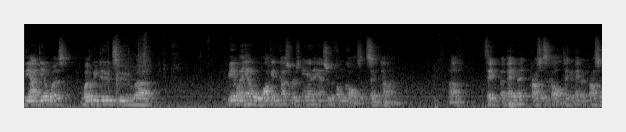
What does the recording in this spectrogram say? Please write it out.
The idea was, what do we do to, uh, be able to handle the walk-in customers and answer the phone calls at the same time? Uh, Take a payment, process a call, take a payment, process,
